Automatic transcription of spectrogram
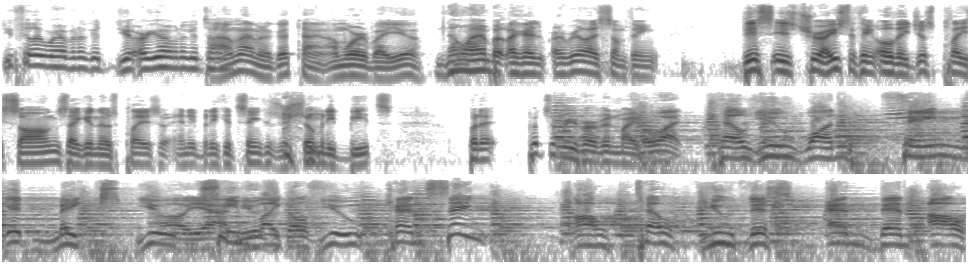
you feel like we're having a good? you- Are you having a good time? I'm having a good time. I'm worried about you. No, I am, but like I, I realized something. This is true. I used to think, oh, they just play songs like in those plays so anybody could sing because there's so many beats. But it put some reverb in my. For what? Tell you one thing, it makes you Oh, yeah, seem musicals. like you can sing. I'll tell you this, and then I'll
